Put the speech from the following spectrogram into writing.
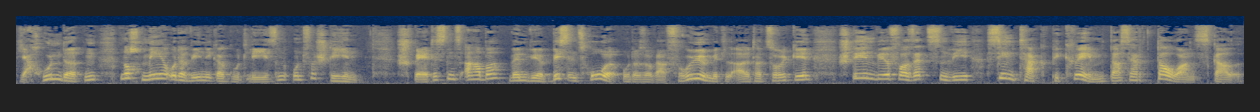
Jahrhunderten noch mehr oder weniger gut lesen und verstehen. Spätestens aber, wenn wir bis ins hohe oder sogar frühe Mittelalter zurückgehen, stehen wir vor Sätzen wie Syntac piquem das er dauern skal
